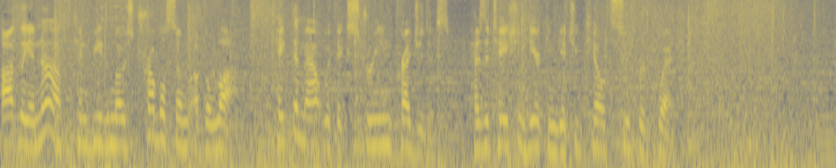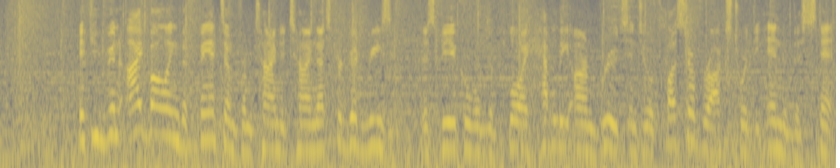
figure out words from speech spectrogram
oddly enough, can be the most troublesome of the lot. Take them out with extreme prejudice. Hesitation here can get you killed super quick. If you've been eyeballing the Phantom from time to time, that's for good reason. This vehicle will deploy heavily armed brutes into a cluster of rocks toward the end of this stint.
